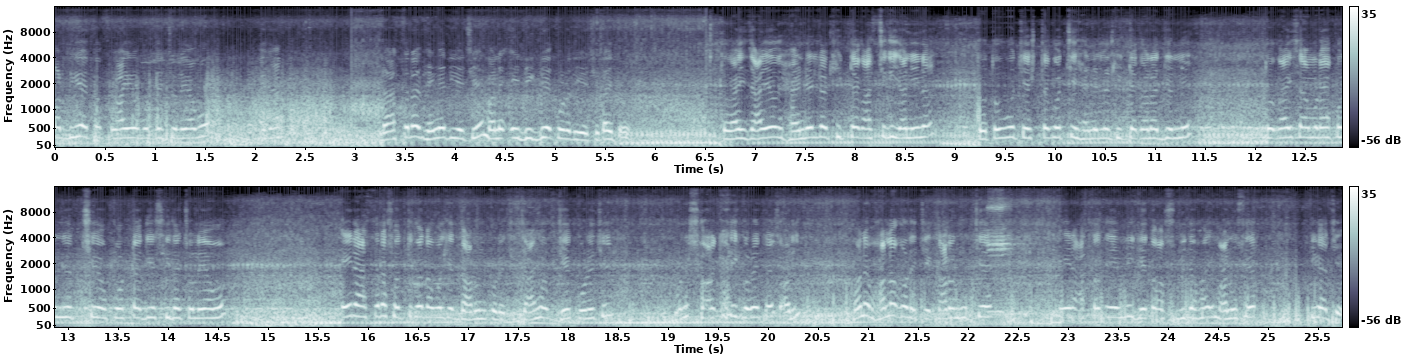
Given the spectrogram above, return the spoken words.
ফ্লাইওভার দিয়ে তো ফ্লাইওভার দিয়ে চলে যাব। দেখা যাক। রাস্তাটা ভেঙে দিয়েছে মানে এই দিক দিয়ে করে দিয়েছে, তাই তো? তো ভাই যাই হোক হ্যান্ডেলটা ঠিকঠাক আসছে কি জানি না, তো তবুও চেষ্টা করছি হ্যান্ডেলটা ঠিকঠাক আনার জন্যে। তো গাইস আমরা এখন হচ্ছে ওপরটা দিয়ে সিধা চলে যাব। এই রাস্তাটা সত্যি কথা বলছে দারুণ করেছে। যাই হোক, যে করেছে মানে সরকারি করেছে সরি মানে ভালো করেছে। কারণ হচ্ছে, এই রাস্তাতে এমনি যেতে অসুবিধা হয় মানুষের, ঠিক আছে?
